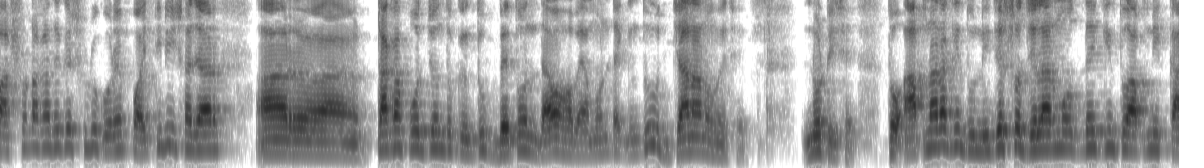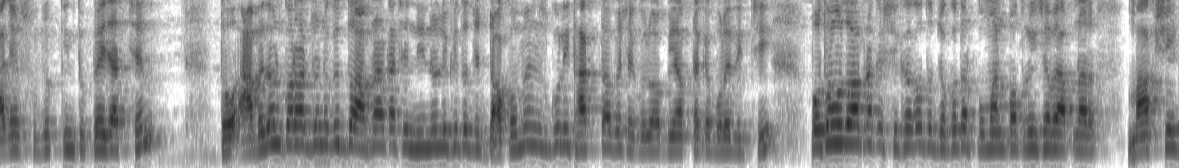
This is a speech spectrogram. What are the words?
পাঁচশো টাকা থেকে শুরু করে পঁয়ত্রিশ হাজার, আর টাকা পর্যন্ত কিন্তু বেতন দেওয়া হবে এমনটা কিন্তু জানানো হয়েছে নোটিশে। তো আপনারা কিন্তু নিজস্ব জেলার মধ্যে কিন্তু আপনি কাজের সুযোগ কিন্তু পেয়ে যাচ্ছেন। তো আবেদন করার জন্য কিন্তু আপনার কাছে নিম্নলিখিত যে ডকুমেন্টসগুলি থাকতে হবে, সেগুলো আমি আপনাকে বলে দিচ্ছি। প্রথমত আপনাকে শিক্ষাগত যোগ্যতার প্রমাণপত্র হিসেবে আপনার মার্কশিট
